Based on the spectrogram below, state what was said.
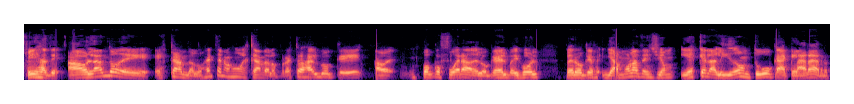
Fíjate, hablando de escándalos, este no es un escándalo, pero esto es algo que un poco fuera de lo que es el béisbol, pero que llamó la atención y es que la Lidón tuvo que aclarar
